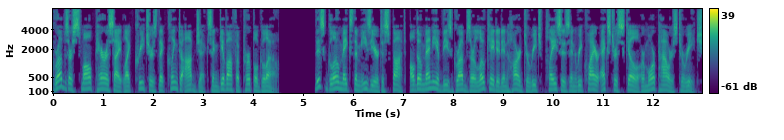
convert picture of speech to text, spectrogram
Grubs are small parasite-like creatures that cling to objects and give off a purple glow. This glow makes them easier to spot, although many of these grubs are located in hard-to-reach places and require extra skill or more powers to reach.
